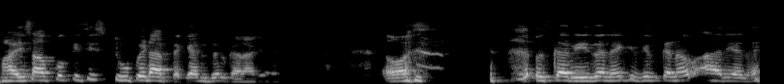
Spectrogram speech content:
भाई साहब को किसी स्टूपिड ऐप पे कैंसिल करा गया और उसका रीजन है क्योंकि उसका नाम आर्यन है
